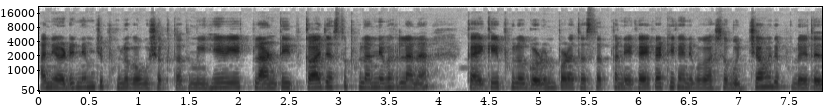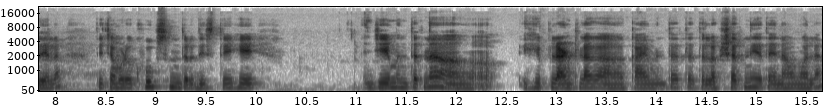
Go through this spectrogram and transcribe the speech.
आणि अडिनियमची फुलं बघू शकता तुम्ही हे एक प्लांट इतका जास्त फुलांनी भरला ना काही काही फुलं गळून पडत असतात पण एका एका ठिकाणी बघा असं गुच्छामध्ये फुलं येतं त्याला त्याच्यामुळे खूप सुंदर दिसते. हे जे म्हणतात ना हे प्लांटला काय म्हणतात आता लक्षात नाही येत आहे नाव मला.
